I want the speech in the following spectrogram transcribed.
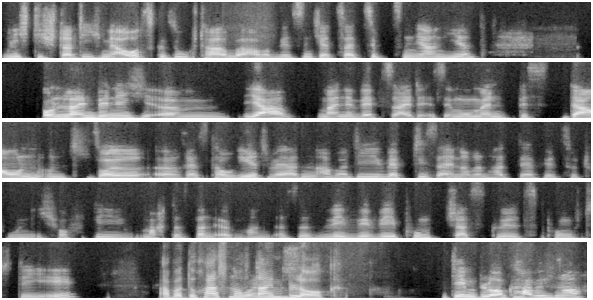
nicht die Stadt, die ich mir ausgesucht habe, aber wir sind jetzt seit 17 Jahren hier. Online bin ich, ähm, ja, meine Webseite ist im Moment bis down und soll äh, restauriert werden, aber die Webdesignerin hat sehr viel zu tun. Ich hoffe, die macht das dann irgendwann. Es ist www.justquills.de. Aber du hast noch deinen Blog. Den Blog habe ich noch,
